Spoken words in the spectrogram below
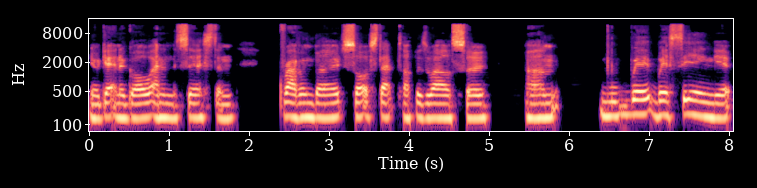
you know, getting a goal and an assist, and Gravenberch sort of stepped up as well. So um, we're we're seeing it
